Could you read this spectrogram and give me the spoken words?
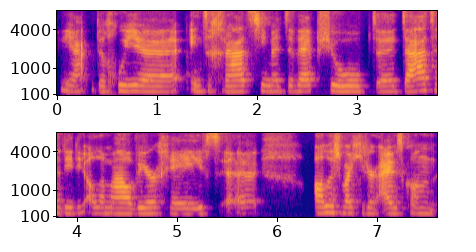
ja, de goede integratie met de webshop, de data die die allemaal weergeeft, uh, alles wat je eruit kan,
